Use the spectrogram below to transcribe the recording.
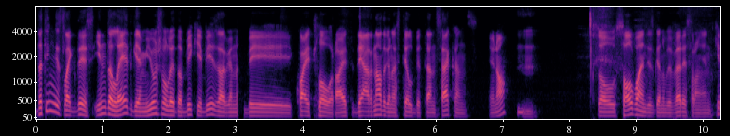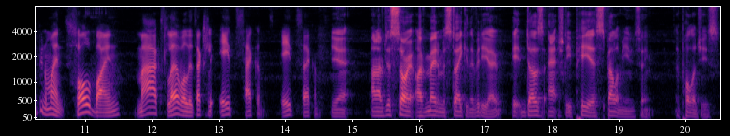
the thing is like this, in the late game usually the BKBs are gonna be quite low, right? They are not gonna still be ten seconds, you know? Mhm. So Soulbind is gonna be very strong. And keep in mind, Soulbind max level is actually eight seconds. Eight seconds. Yeah. And I'm just sorry, I've made a mistake in the video. It does actually pierce spell immunity. Apologies.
